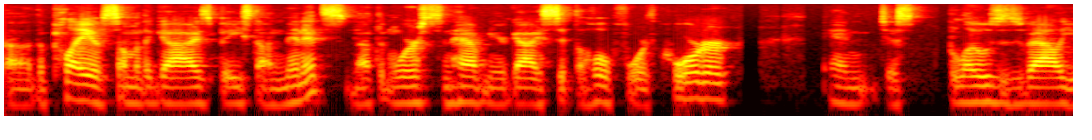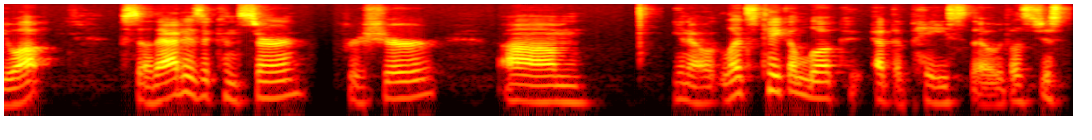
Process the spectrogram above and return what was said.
uh, the play of some of the guys based on minutes? Nothing worse than having your guys sit the whole fourth quarter and just blows his value up. So that is a concern for sure. Um, you know, let's take a look at the pace though. Let's just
